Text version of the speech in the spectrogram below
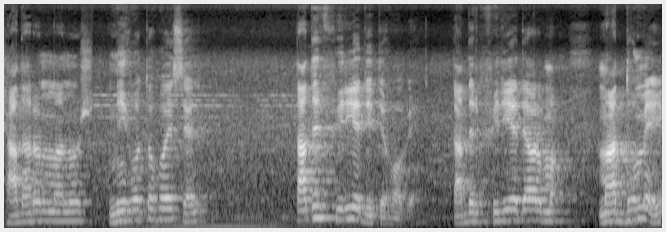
সাধারণ মানুষ নিহত হয়েছেন, তাদের ফিরিয়ে দিতে হবে। তাদের ফিরিয়ে দেওয়ার মাধ্যমেই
